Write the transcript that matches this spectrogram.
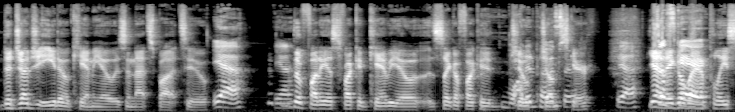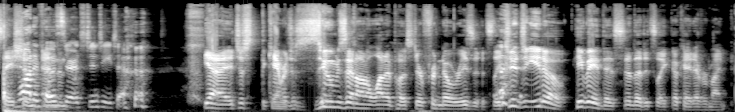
the Junji Ito cameo is in that spot too. Yeah, yeah, The funniest fucking cameo. It's like a fucking Wanted joke jump scare. yeah. Yeah, Jump they go by a police station. Wanted and then- poster. It's Junji Ito. yeah, it just the camera just zooms in on a wanted poster for no reason. It's like Junji Ito, he made this, and then it's like, okay, never mind.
